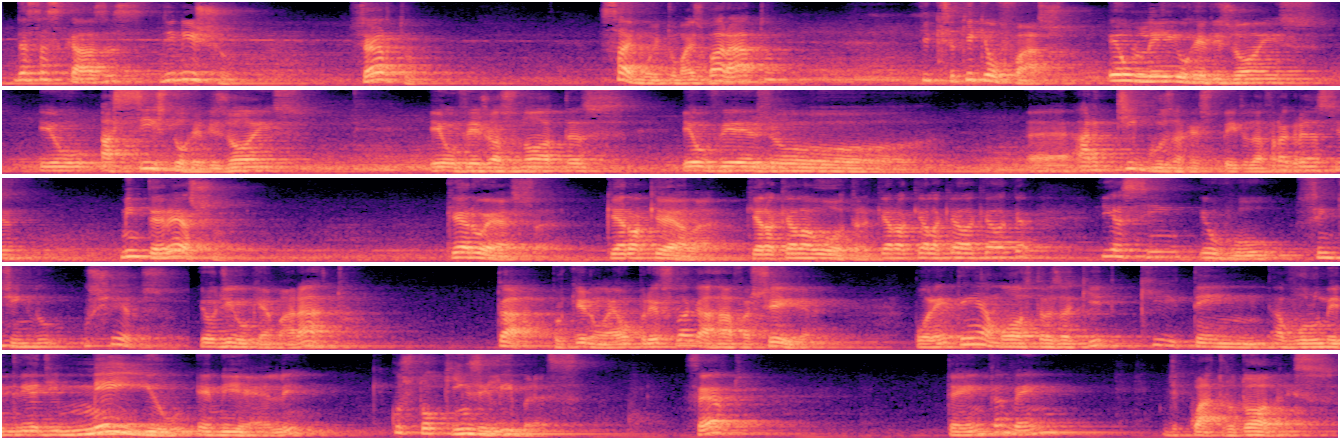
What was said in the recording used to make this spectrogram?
dessas casas de nicho, certo? Sai muito mais barato. O que, que, que eu faço? Eu leio revisões, eu assisto revisões, eu vejo as notas, eu vejo artigos a respeito da fragrância, me interesso, quero essa, quero aquela, quero aquela outra, quero aquela, aquela, aquela, aquela. E assim eu vou sentindo os cheiros. Eu digo que é barato? Tá, porque não é o preço da garrafa cheia. Porém, tem amostras aqui que tem a volumetria de meio ml, que custou 15 libras, certo? Tem também de 4 dólares,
